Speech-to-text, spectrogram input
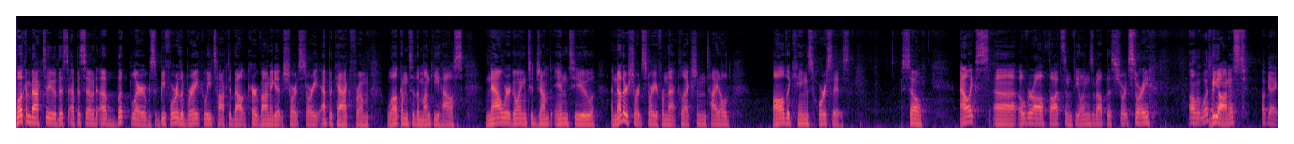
Welcome back to this episode of Book Blurbs. Before the break, we talked about Kurt Vonnegut's short story Epicac from Welcome to the Monkey House. Now we're going to jump into another short story from that collection titled All the King's Horses. So, Alex, uh, overall thoughts and feelings about this short story? Um, it wasn't Be honest. okay.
